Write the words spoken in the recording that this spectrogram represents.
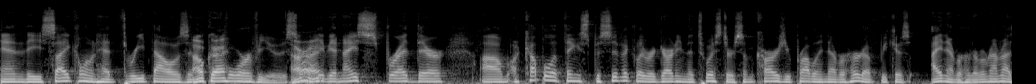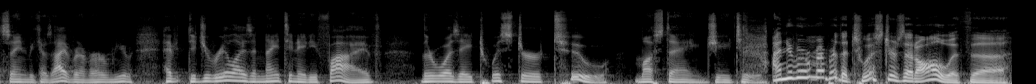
and the Cyclone had 3,004 views. So All right. gave you a nice spread there. Um, a couple of things specifically regarding the Twister. Some cars you probably never heard of because I never heard of them. I'm not saying because I've never heard of them. You have? Did you realize in 1985 there was a Twister 2 Mustang GT? I never remember the Twisters at all with uh,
